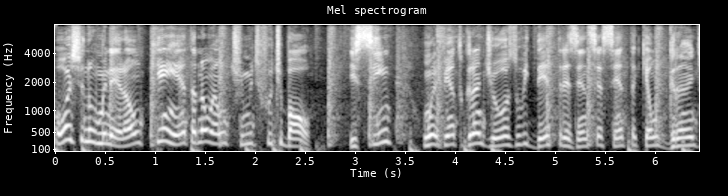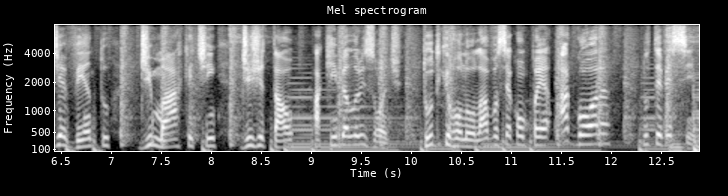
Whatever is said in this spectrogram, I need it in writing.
Hoje no Mineirão, quem entra não é um time de futebol, e sim um evento grandioso, o ID 360, que é um grande evento de marketing digital aqui em Belo Horizonte. Tudo que rolou lá você acompanha agora no TV Cine.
